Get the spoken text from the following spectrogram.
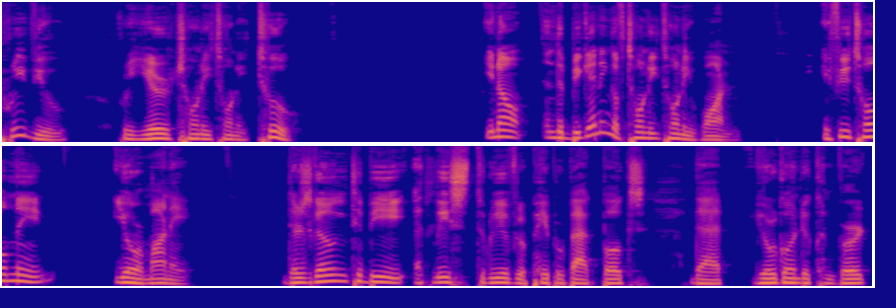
preview for year 2022. You know, in the beginning of 2021, if you told me, Armani, there's going to be at least three of your paperback books that you're going to convert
